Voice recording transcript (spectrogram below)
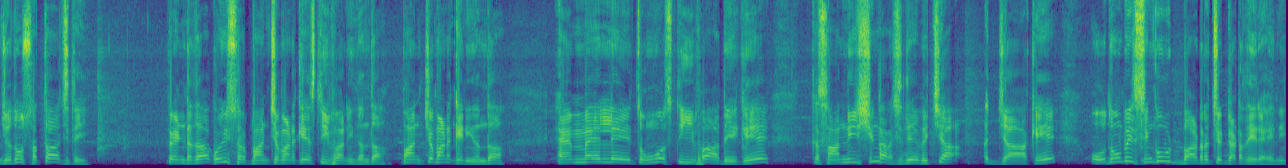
ਜਦੋਂ ਸੱਤਾ 'ਚ ਤੇ, ਪਿੰਡ ਦਾ ਕੋਈ ਸਰਪੰਚ ਬਣ ਕੇ ਅਸਤੀਫਾ ਨਹੀਂ ਦਿੰਦਾ, ਪੰਚ ਬਣ ਕੇ ਨਹੀਂ ਦਿੰਦਾ ਐਮਐਲਏ ਤੋਂ ਅਸਤੀਫਾ ਦੇ ਕੇ ਕਿਸਾਨੀ ਸੰਘਰਸ਼ ਦੇ ਵਿੱਚ ਜਾ ਕੇ ਉਦੋਂ ਵੀ ਸਿੰਘੂ ਬਾਰਡਰ 'ਚ ਡਟਦੇ ਰਹੇ ਨੇ।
